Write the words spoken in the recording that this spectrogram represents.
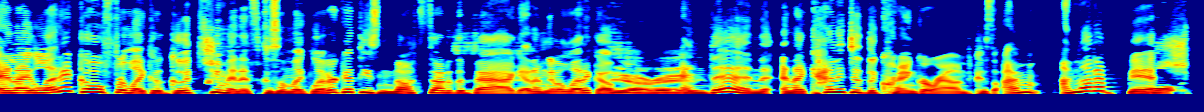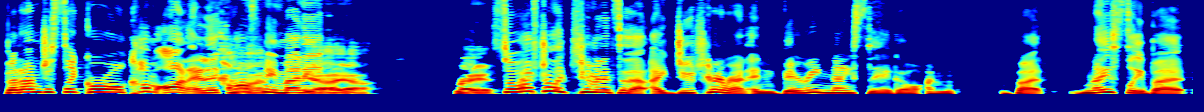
And I let it go for like a good two minutes because I'm like, let her get these nuts out of the bag and I'm going to let it go. yeah, right. And then, and I kind of did the crank around because I'm, I'm not a bitch, Well- but I'm just like, girl, come on. And it cost on. me money. Yeah, yeah. Right. So after like two minutes of that, I do turn around and very nicely I go, I'm, but nicely, but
